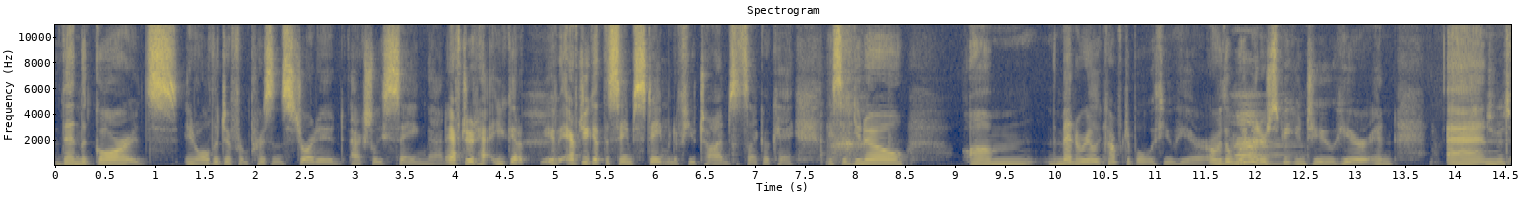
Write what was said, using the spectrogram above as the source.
then the guards in all the different prisons started actually saying that. After it ha- you get a, after you get the same statement a few times, it's like okay. They said, you know, um, the men are really comfortable with you here, or the women are speaking to you here, and and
